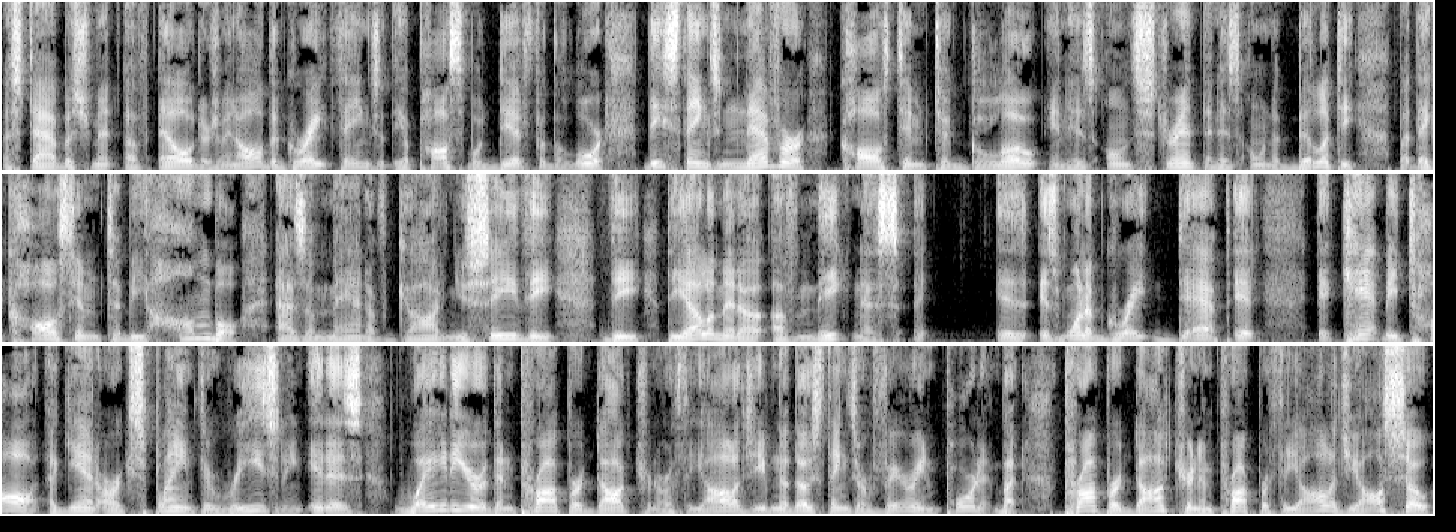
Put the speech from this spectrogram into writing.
establishment of elders, I mean, all the great things that the apostle did for the Lord, these things never caused him to gloat in his own strength and his own ability, but they caused him to be humble as a man of God. And you see the, the, the element of, of meekness is, is one of great depth. It, it can't be taught, again, or explained through reasoning. It is weightier than proper doctrine or theology, even though those things are very important. But proper doctrine and proper theology also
